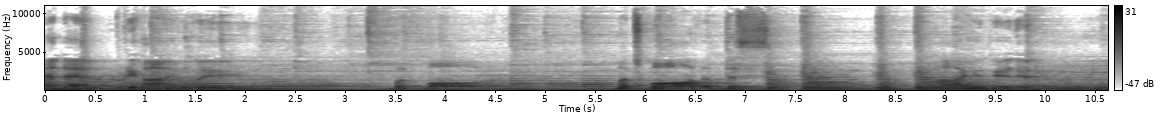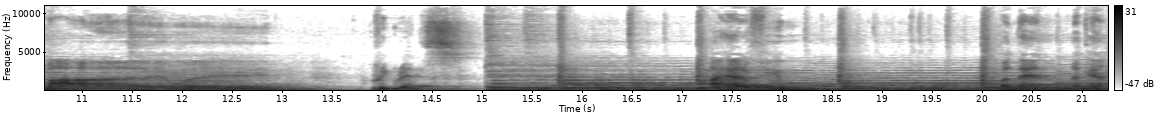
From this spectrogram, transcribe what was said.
and every highway, but more, much more than this, I did it my way. Regrets? I had a few, but then again,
